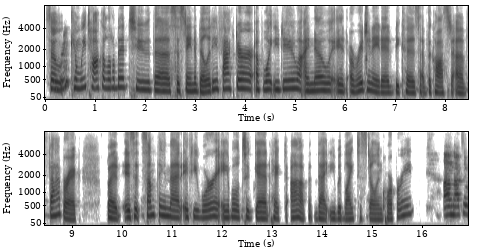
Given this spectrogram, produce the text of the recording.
So mm-hmm. can we talk a little bit to the sustainability factor of what you do? I know it originated because of the cost of fabric, but is it something that if you were able to get picked up that you would like to still incorporate? Um, that's a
